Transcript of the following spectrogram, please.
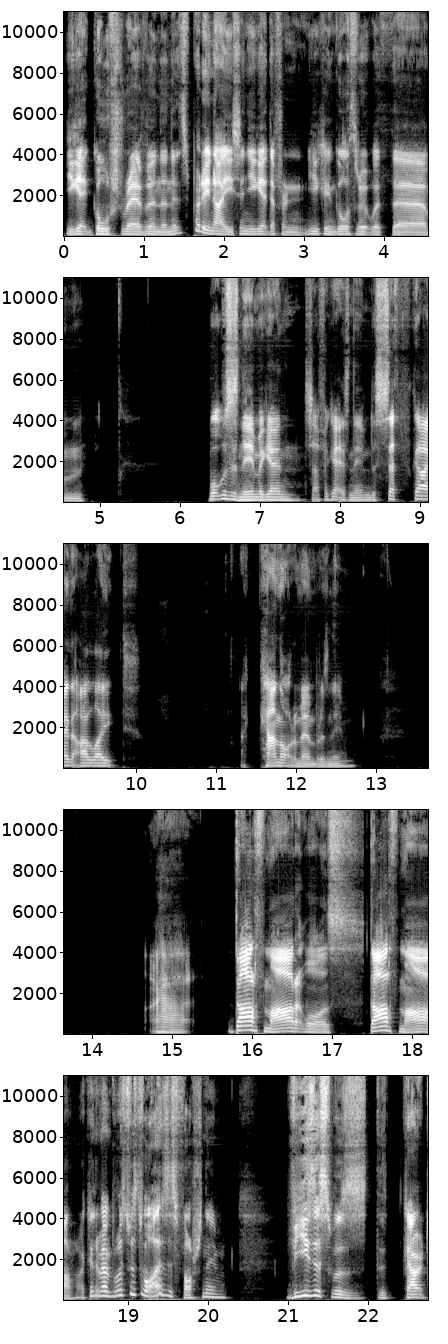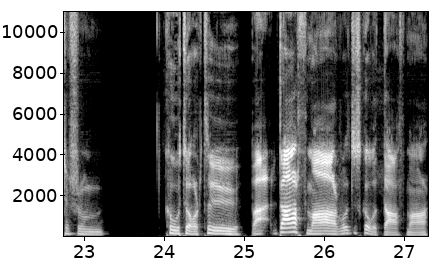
You get Ghost Revan, and it's pretty nice. And you get different. You can go through it with. Um, what was his name again? I forget his name. The Sith guy that I liked. Cannot remember his name. Uh, Darth Marr it was. Darth Marr. I can't remember. What was, his first name? Visas was the character from KOTOR 2, but Darth Marr, we'll just go with Darth Marr.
